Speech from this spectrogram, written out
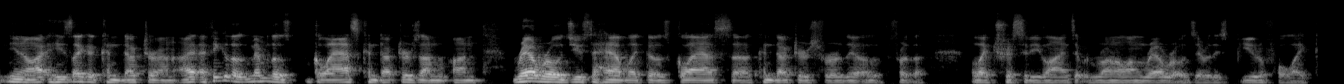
you know he's like a conductor on I, I, think of those remember those glass conductors on on railroads used to have like those glass uh, conductors for the for the electricity lines that would run along railroads. There were these beautiful, like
